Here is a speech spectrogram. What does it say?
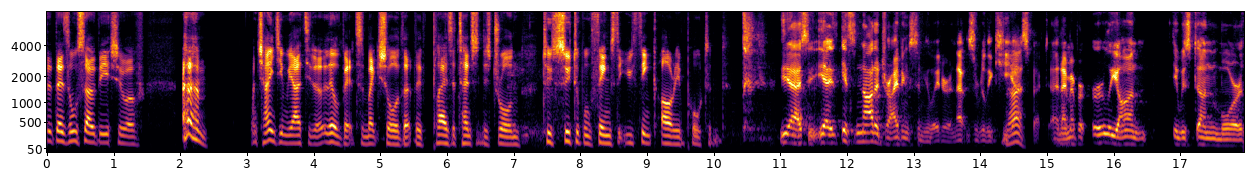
there's also the issue of changing reality a little bit to make sure that the player's attention is drawn to suitable things that you think are important. Yeah, I see. Yeah, it's not a driving simulator, and that was a really key no. aspect. And no. I remember early on, it was done more.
